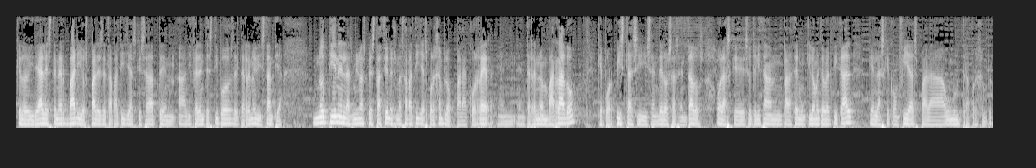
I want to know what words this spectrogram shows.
que lo ideal es tener varios pares de zapatillas que se adapten a diferentes tipos de terreno y distancia no tienen las mismas prestaciones unas zapatillas, por ejemplo, para correr en, terreno embarrado que por pistas y senderos asentados, o las que se utilizan para hacer un kilómetro vertical que en las que confías para un ultra, por ejemplo.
